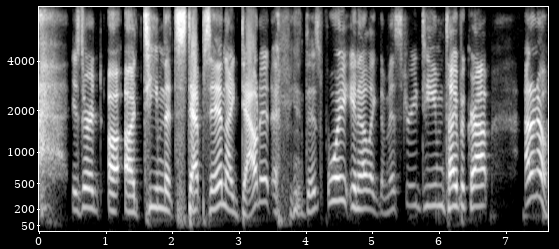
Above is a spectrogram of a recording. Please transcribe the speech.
is there a, a, a, team that steps in? I doubt it. I mean, at this point, you know, like the mystery team type of crap. I don't know.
